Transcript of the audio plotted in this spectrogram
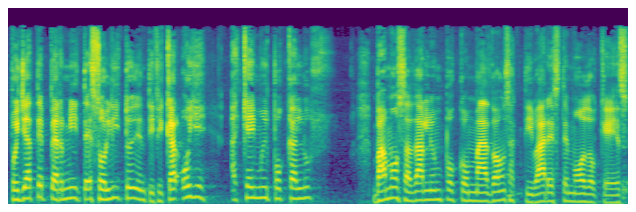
pues ya te permite solito identificar, oye, aquí hay muy poca luz Vamos a darle un poco más, vamos a activar este modo que es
